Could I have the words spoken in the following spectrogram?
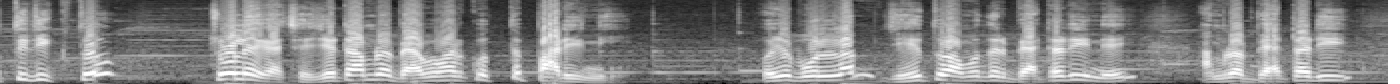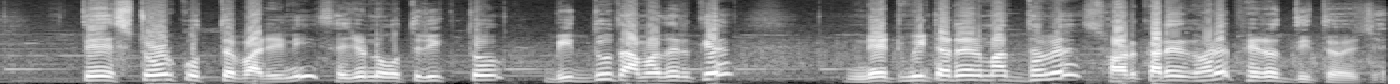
অতিরিক্ত চলে গেছে, যেটা আমরা ব্যবহার করতে পারিনি। ওই যে বললাম, যেহেতু আমাদের ব্যাটারি নেই, আমরা ব্যাটারিতে স্টোর করতে পারিনি সেই জন্য অতিরিক্ত বিদ্যুৎ আমাদেরকে নেট মিটারের মাধ্যমে সরকারের ঘরে ফেরত দিতে হয়েছে।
